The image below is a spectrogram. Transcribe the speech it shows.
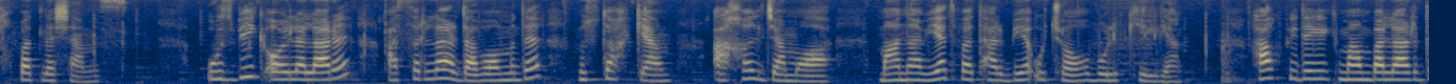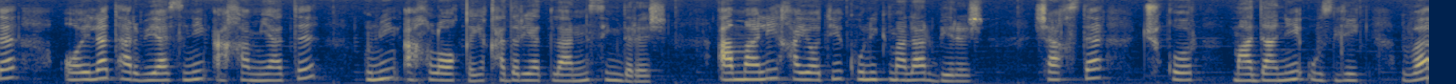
suhbatlashamiz. O'zbek oilalari asrlar davomida mustahkam ahil jamoa ma'naviyat va tarbiya o'chog'i bo'lib kelgan. Xalq pedagogik manbalarida oila tarbiyasining ahamiyati uning axloqiy qadriyatlarini singdirish amaliy hayotiy ko'nikmalar berish shaxsda chuqur madaniy o'zlik va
